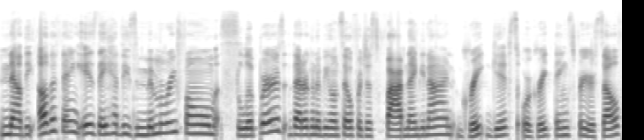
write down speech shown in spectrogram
Now, the other thing is they have these memory foam slippers that are going to be on sale for just $5.99. Great gifts or great things for yourself.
